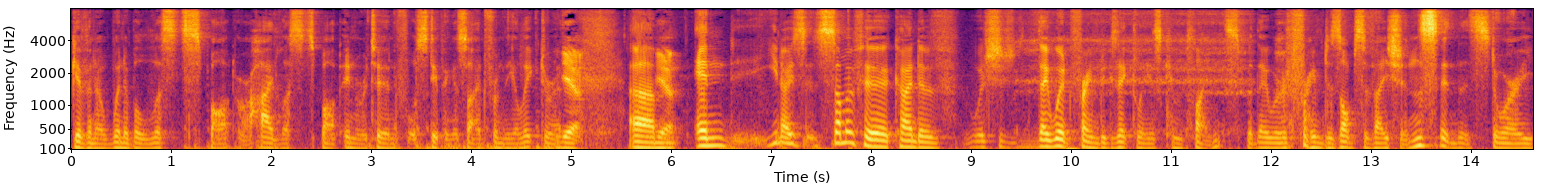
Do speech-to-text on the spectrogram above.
given a winnable list spot or a high list spot in return for stepping aside from the electorate. Yeah. Um, yeah. And, you know, some of her kind of, which they weren't framed exactly as complaints, but they were framed as observations in the story,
